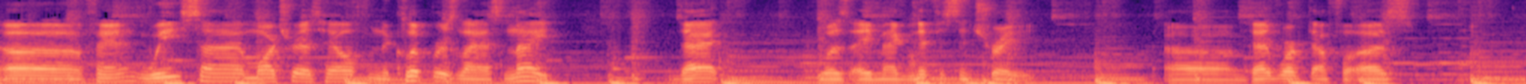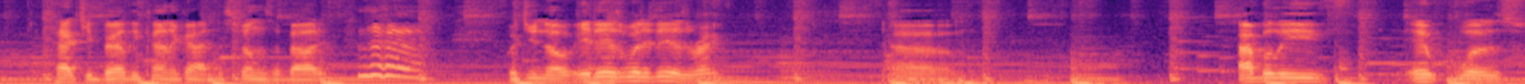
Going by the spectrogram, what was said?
uh, fan. We signed Montrezl Harrell from the Clippers last night. That was a magnificent trade. Uh, that worked out for us. Patrick Beverley kind of got in his feelings about it, but you know, it is what it is, right? Um, I believe it was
